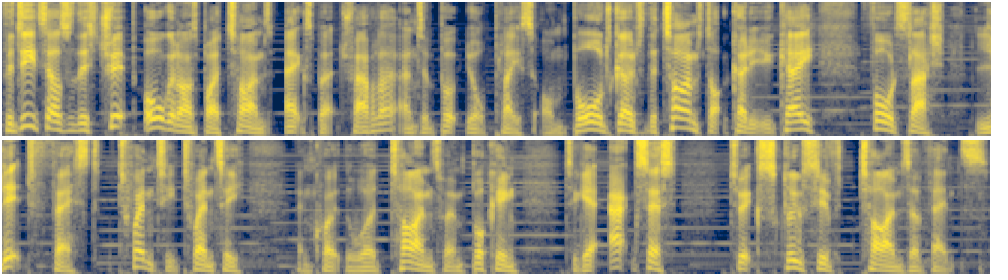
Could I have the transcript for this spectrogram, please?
For details of this trip, organised by Times expert traveller, and to book your place on board, go to thetimes.co.uk forward slash litfest 2020 and quote the word Times when booking to get access to exclusive Times events.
